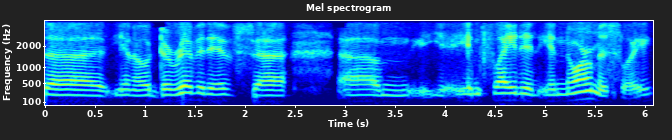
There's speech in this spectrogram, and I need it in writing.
uh, you know, derivatives, uh, um, inflated enormously.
